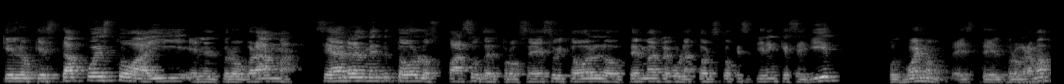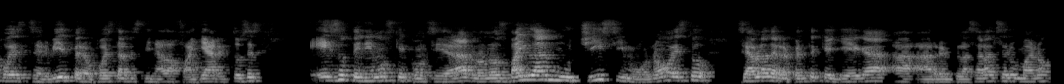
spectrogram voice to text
que lo que está puesto ahí en el programa sean realmente todos los pasos del proceso y todos los temas regulatorios que se tienen que seguir, pues bueno, este, el programa puede servir, pero puede estar destinado a fallar. Entonces, eso tenemos que considerarlo. Nos va a ayudar muchísimo, ¿no? Esto se habla de repente que llega a, a reemplazar al ser humano,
